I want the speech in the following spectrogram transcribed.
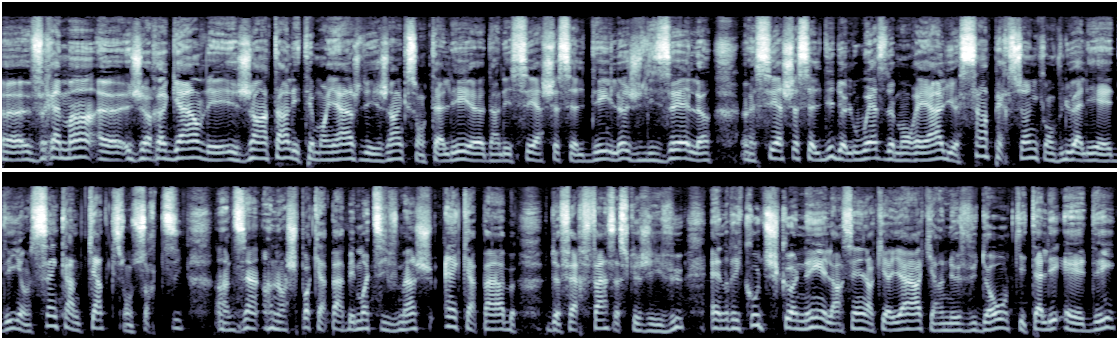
Euh, vraiment, euh, je regarde et j'entends les témoignages des gens qui sont allés dans les CHSLD. Là, je lisais là, un CHSLD de l'ouest de Montréal. Il y a 100 personnes qui ont voulu aller aider. Il y a 54 qui sont sortis en disant, oh non, je suis pas capable. Émotivement, je suis incapable de faire face à ce que j'ai vu. L'ancien hockeyeur qui en a vu d'autres, qui est allé aider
